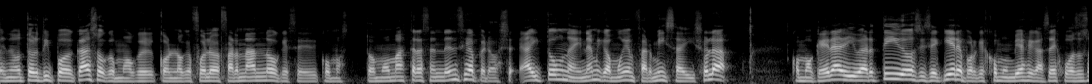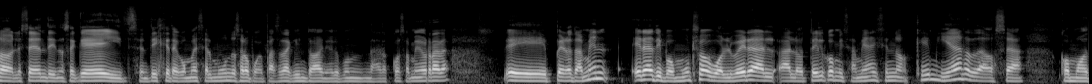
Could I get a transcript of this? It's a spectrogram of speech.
en otro tipo de caso, como que con lo que fue lo de Fernando, que se como tomó más trascendencia, pero hay toda una dinámica muy enfermiza y yo la como que era divertido, si se quiere, porque es como un viaje que haces cuando sos adolescente y no sé qué, y sentís que te comes el mundo, solo puede pasar a quinto año, que fue una cosa medio rara. Eh, pero también era tipo mucho volver al, al, hotel con mis amigas diciendo, qué mierda, o sea, como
